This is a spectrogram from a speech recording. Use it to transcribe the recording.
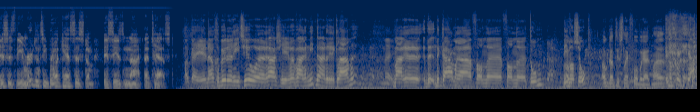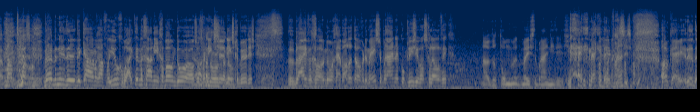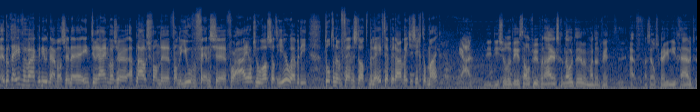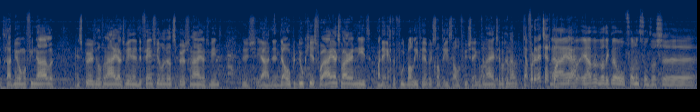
This is the emergency broadcast system. This is not a test. Oké, eh, nou gebeurde er iets heel eh, raars hier. We waren niet naar de reclame. Nee. Maar eh, de, de camera van, eh, van eh, Tom, die was op. ook dat is slecht voorbereid. Maar, Ja, maar, maar- dus we hebben nu de, de camera van you gebruikt. En we gaan hier gewoon door alsof Ja, er niks, door, ga niks door. gebeurd is. We blijven gewoon doorgaan. We hadden het over de meesterbreinen. Conclusie was geloof ik... Nou, dat Tom het meeste brein niet is. Nee, nee, nee, precies. Oké, nog even waar ik benieuwd naar was. En, eh, in Turijn was er applaus van de, van de Juve-fans eh, voor Ajax. Hoe was dat hier? Hoe hebben die Tottenham-fans dat beleefd? Heb je daar een beetje zicht op, Mike? ja, die, die zullen het eerste half uur van Ajax genoten hebben. Maar dat werd eh, vanzelfsprekend niet geuit. Het gaat nu om een finale. En Spurs wil van Ajax winnen. De fans willen dat Spurs van Ajax wint. Dus ja, de, de open doekjes voor Ajax waren er niet. Maar de echte voetballiefhebbers dat de eerste half uur zeker van Ajax hebben genoten. Ja, voor de wedstrijd Nou, ja, ja? ja, wa- wat ik wel opvallend vond was eh,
